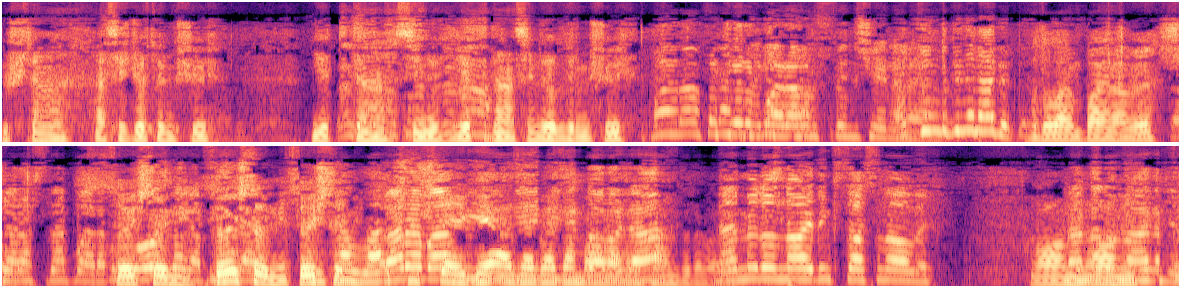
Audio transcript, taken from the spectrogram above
Üç dənə əsir götürmüşük. 7 dənə sini, 7 dənəsini öldürmüşük. Bayrağı Çekerim bayrağın üstünde şeyle. Tüm bu dinə nədir? Bu da onların bayrağı. Şərəfsizdən bayrağı. Söymüyor. Söyüş söymüyor. İnşallah 2-3 Qarabağ dəqiqəyə bizim Azərbaycan bayrağını olacaq. sandırır. Mehmet onun aydın kısasını aldı. Amin, Mehmet onun aydın bu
